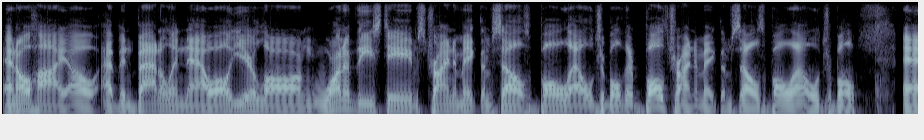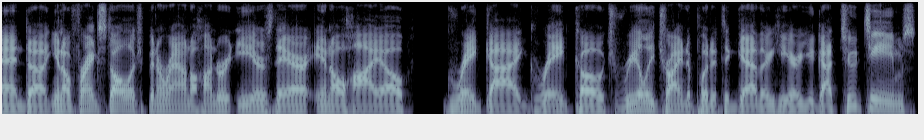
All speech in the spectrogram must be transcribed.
and Ohio have been battling now all year long. One of these teams trying to make themselves bowl eligible. They're both trying to make themselves bowl eligible. And, uh, you know, Frank Solich been around 100 years there in Ohio. Great guy, great coach, really trying to put it together here. You got two teams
